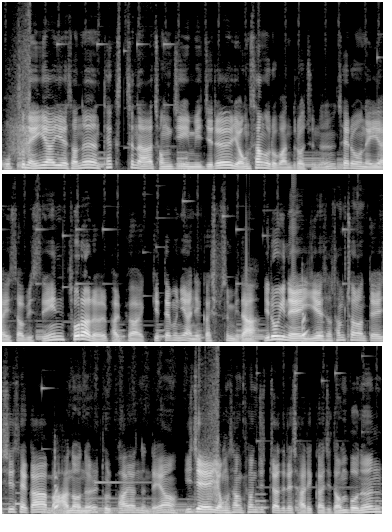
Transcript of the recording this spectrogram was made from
오픈 AI에서는 텍스트나 정지 이미지를 영상으로 만들어주는 새로운 AI 서비스인 소라를 발표했기 때문이 아닐까 싶습니다. 이로 인해 2에서 3천 원대의 시세가 만 원을 돌파하였는데요. 이제 영상 편집자들의 자리까지 넘보는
